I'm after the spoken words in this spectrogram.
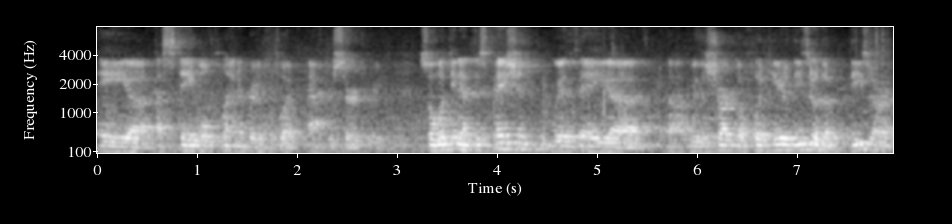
a, uh, a stable plantigrade foot after surgery. So looking at this patient with a, uh, uh, with a Charcot foot here, these are, the, these are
